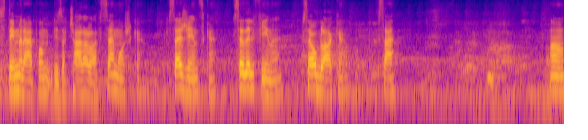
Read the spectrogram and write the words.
s tem repom bi začarala vse moške, vse ženske, vse delfine, vse oblake, vse. A,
